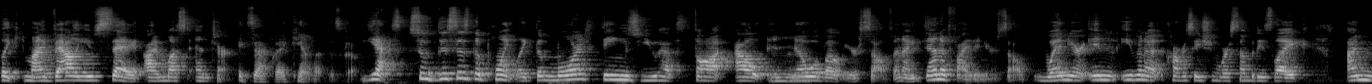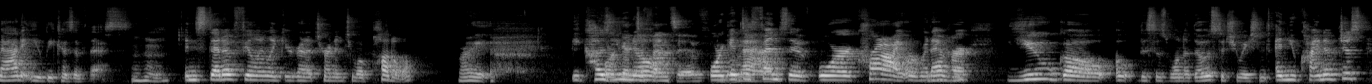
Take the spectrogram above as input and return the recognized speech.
like my values say I must enter. Exactly. I can't let this go. Yes. So this is the point. Like the more things you have thought out and Mhm. know about yourself and identified in yourself, when you're in even a conversation where somebody's like, I'm mad at you because of this, hmm instead of feeling like you're going to turn into a puddle Right. because or you know, defensive. or get mad. defensive or cry or whatever, you go, oh, this is one of those situations. And you kind of just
